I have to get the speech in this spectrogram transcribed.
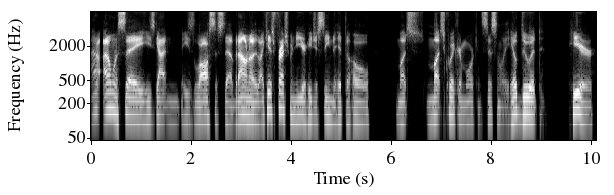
I don't, I don't want to say he's gotten he's lost a step, but I don't know. Like his freshman year, he just seemed to hit the hole much much quicker, more consistently. He'll do it here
